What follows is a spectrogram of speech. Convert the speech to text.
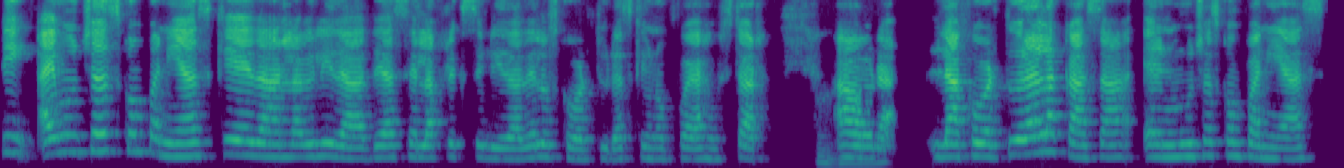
Sí, hay muchas compañías que dan la habilidad de hacer la flexibilidad de las coberturas que uno puede ajustar. Ahora, la cobertura de la casa en muchas compañías,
